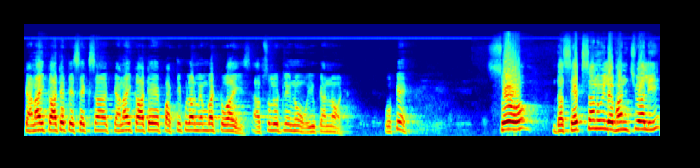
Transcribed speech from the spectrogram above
can I cut a section, can I cut a particular member twice? Absolutely no, you cannot. Okay? So, the section will eventually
